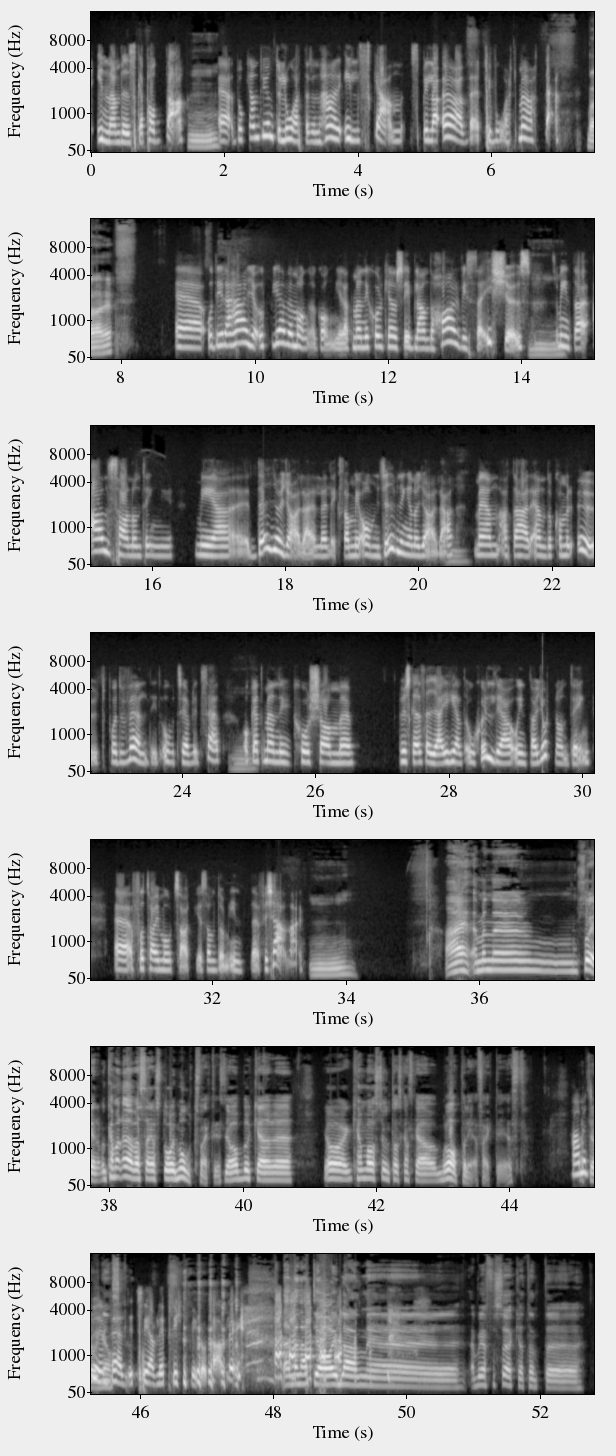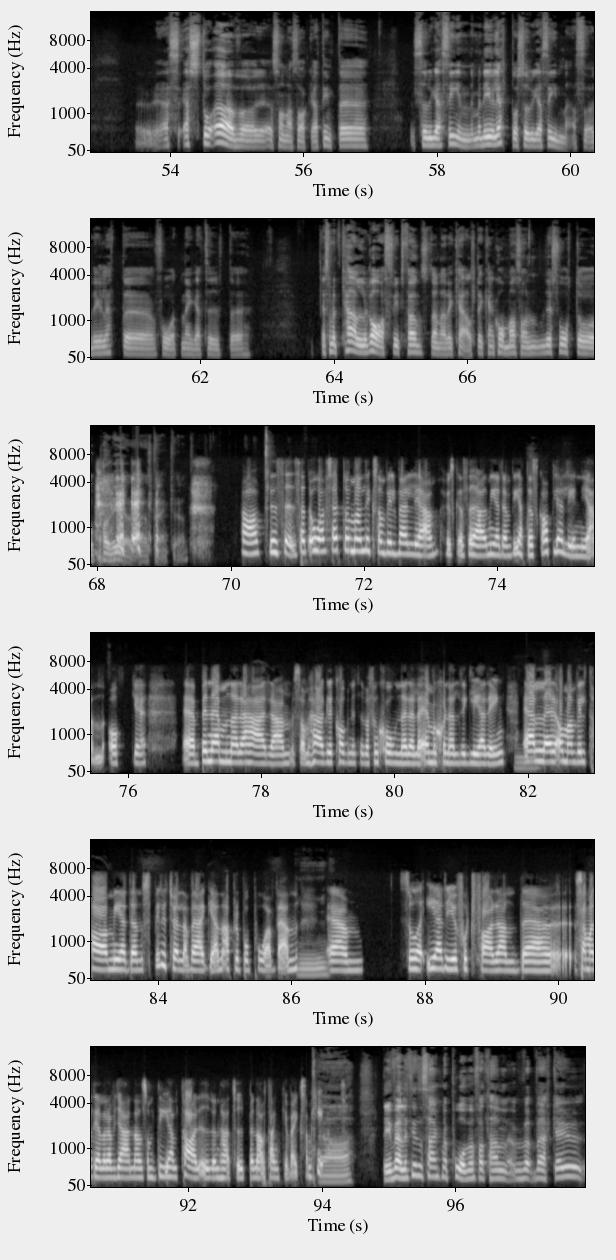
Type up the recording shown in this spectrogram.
innan vi ska podda. Mm. Eh, då kan du ju inte låta den här ilskan spilla över till vårt möte. Nej. Eh, och det är det här jag upplever många gånger att människor kanske ibland har vissa issues som inte alls har någonting med dig att göra eller liksom med omgivningen att göra. Men att det här ändå kommer ut på ett väldigt otrevligt sätt. Och att människor som, eh, hur ska jag säga, är helt oskyldiga och inte har gjort någonting eh, får ta emot saker som de inte förtjänar. Mm. Nej, men eh, så är det. Då kan man öva sig att stå emot faktiskt. Jag brukar... eh, Jag kan vara stundtals ganska bra på det faktiskt. Ja men du är en ganska- väldigt trevlig prickvillotavling. Nej men att jag ibland... Eh, jag försöker att inte... Eh, jag, jag står över sådana saker. Att inte sugas in. Men det är ju lätt att sugas in alltså. Det är ju lätt eh, att få ett negativt... Eh, det är som ett kallras vid ett fönster när det är kallt. Det kan komma en sån... Det är svårt att parera helt enkelt. Ja, precis. Så att oavsett om man liksom vill välja, hur ska jag säga, mer den vetenskapliga linjen och eh, benämna det här um, som högre kognitiva funktioner eller emotionell reglering. Eller om man vill ta mer den spirituella vägen, apropå påven. ehm, så är det ju fortfarande samma delar av hjärnan som deltar i den här typen av tankeverksamhet. Ja, det är väldigt intressant med påven för att han verkar ju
